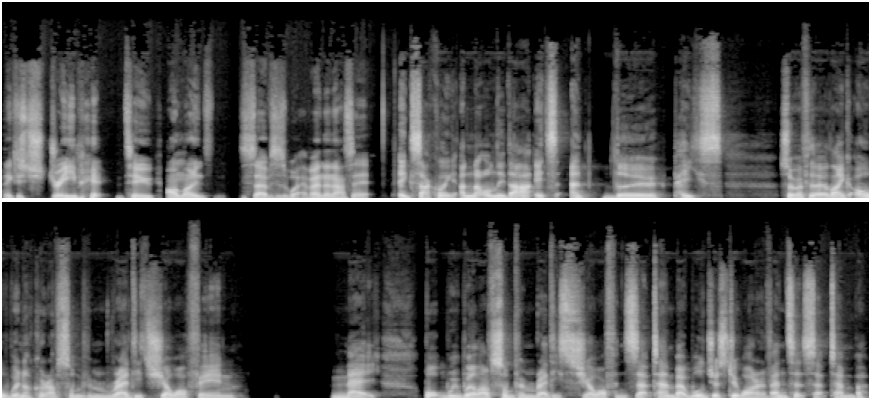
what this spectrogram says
they just stream it to online services, whatever, and then that's it. Exactly. And not only that, it's at the pace. So if they're like, oh, we're not going to have something ready to show off in May, but we will have something ready to show off in September, we'll just do our event at September.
